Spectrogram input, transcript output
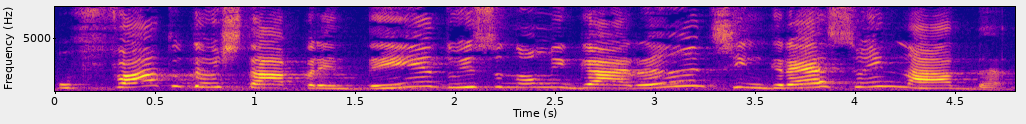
o fato de eu estar aprendendo, isso não me garante ingresso em nada.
